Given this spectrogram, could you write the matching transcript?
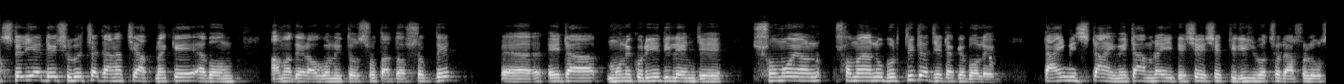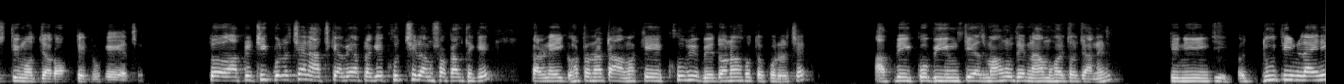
অস্ট্রেলিয়া ডে শুভেচ্ছা জানাচ্ছি আপনাকে এবং আমাদের অগণিত শ্রোতা দর্শকদের। এটা মনে করিয়ে দিলেন যে সময় সময়ানুবর্তিতা যেটাকে বলে টাইম ইজ টাইম এটা আমরা এই দেশে এসে তিরিশ বছর আসলে অস্থিমজ্জা রক্তে ঢুকে গেছে। তো আপনি ঠিক বলেছেন, আজকে আমি আপনাকে খুঁজছিলাম সকাল থেকে। কারণ এই ঘটনাটা আমাকে খুবই বেদনা হতো করেছে। আপনি কবি ইমতিয়াজ মাহমুদের নাম হয়তো জানেন। তিনি দু তিন লাইনে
